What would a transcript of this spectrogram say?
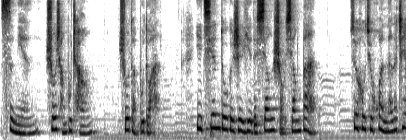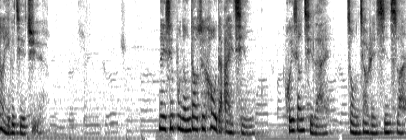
四年说长不长，说短不短，一千多个日夜的相守相伴，最后却换来了这样一个结局。那些不能到最后的爱情，回想起来。总叫人心酸。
